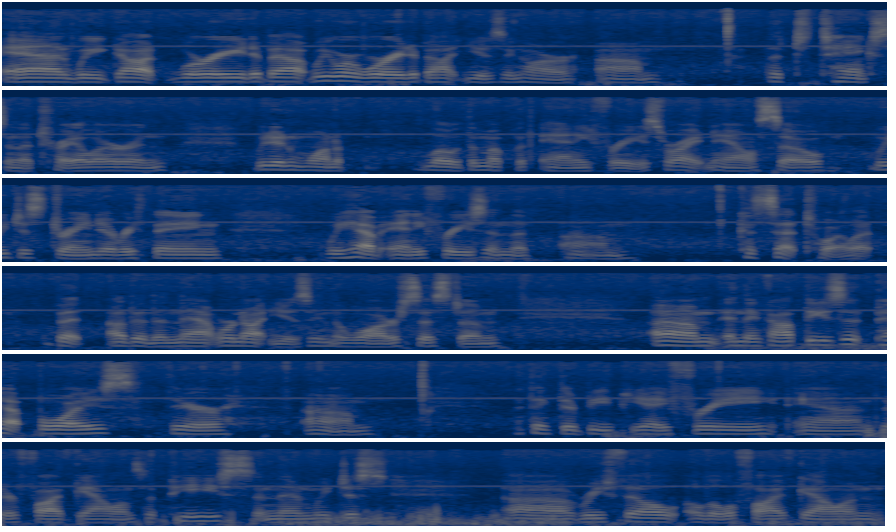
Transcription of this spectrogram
And we got worried about we were worried about using our um, the tanks in the trailer and we didn't want to load them up with antifreeze right now. So we just drained everything. We have antifreeze in the um, cassette toilet but other than that we're not using the water system um, and they got these at Pep Boys they're um, I think they're BPA free and they're five gallons a piece. And then we just uh, refill a little five gallon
